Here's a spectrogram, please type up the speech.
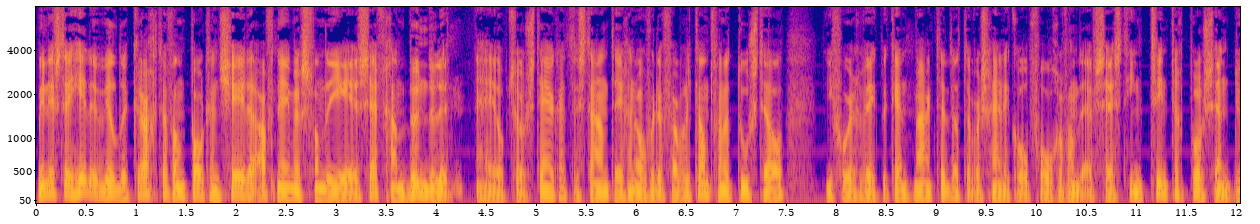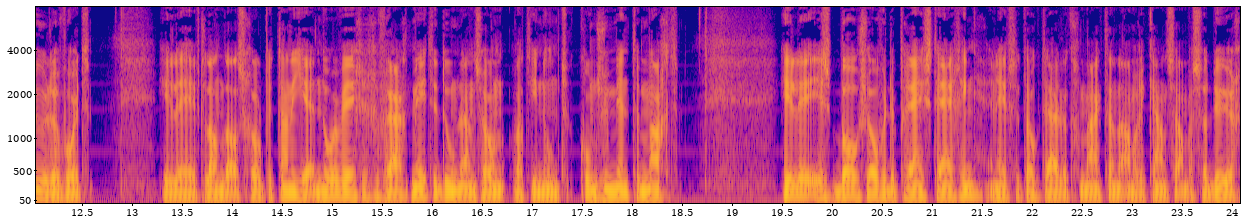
Minister Hille wil de krachten van potentiële afnemers van de JSF gaan bundelen. Hij hoopt zo sterker te staan tegenover de fabrikant van het toestel... die vorige week bekend maakte dat de waarschijnlijke opvolger van de F-16 20% duurder wordt. Hille heeft landen als Groot-Brittannië en Noorwegen gevraagd mee te doen aan zo'n wat hij noemt consumentenmacht. Hille is boos over de prijsstijging en heeft het ook duidelijk gemaakt aan de Amerikaanse ambassadeur.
